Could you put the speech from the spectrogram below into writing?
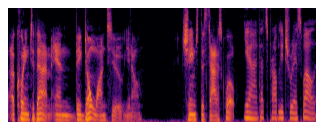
according to them, and they don't want to you know change the status quo. Yeah, that's probably true as well.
